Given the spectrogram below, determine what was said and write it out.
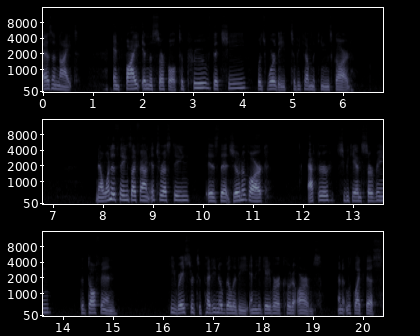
as a knight and fight in the circle to prove that she was worthy to become the king's guard. Now, one of the things I found interesting is that Joan of Arc, after she began serving the Dauphin, he raised her to petty nobility and he gave her a coat of arms. And it looked like this.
